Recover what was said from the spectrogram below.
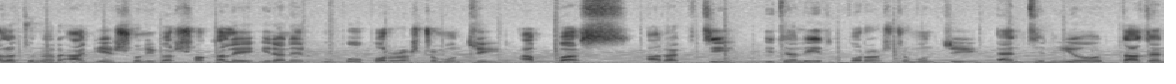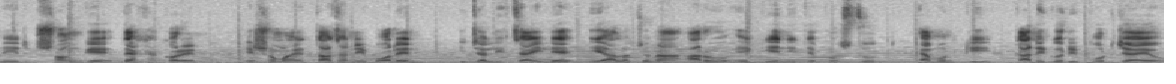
আলোচনার আগে শনিবার সকালে ইরানের উপ পররাষ্ট্রমন্ত্রী আব্বাস আরাকচি ইতালির পররাষ্ট্রমন্ত্রী অ্যান্টনিও তাজানির সঙ্গে দেখা করেন। এ সময় তাজানি বলেন ইটালি চাইলে এ আলোচনা আরও এগিয়ে নিতে প্রস্তুত, এমনকি কারিগরি পর্যায়েও।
